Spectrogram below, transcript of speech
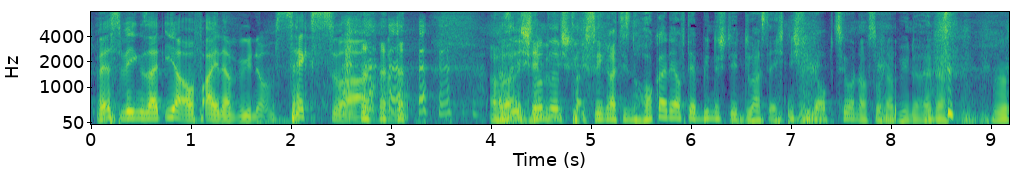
Weswegen seid ihr auf einer Bühne, um Sex zu haben? Aber Also ich ich, ich, ich sehe gerade diesen Hocker, der auf der Bühne steht. Du hast echt nicht viele Optionen auf so einer Bühne, Alter.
